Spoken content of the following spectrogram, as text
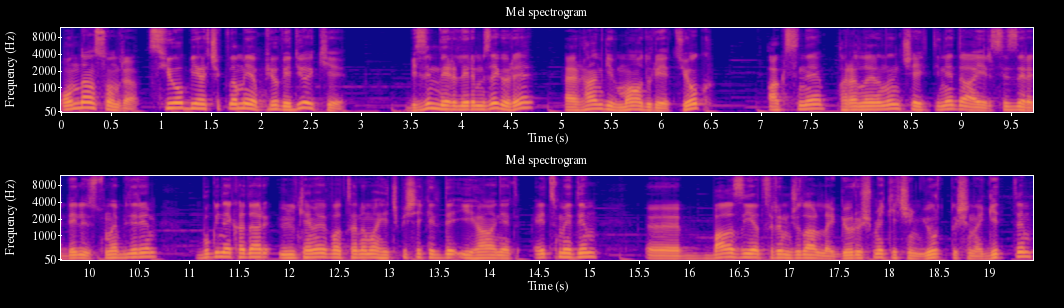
Ondan sonra CEO bir açıklama yapıyor ve diyor ki bizim verilerimize göre herhangi bir mağduriyet yok. Aksine paralarının çektiğine dair sizlere delil sunabilirim. Bugüne kadar ülkeme vatanıma hiçbir şekilde ihanet etmedim. Ee, bazı yatırımcılarla görüşmek için yurt dışına gittim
